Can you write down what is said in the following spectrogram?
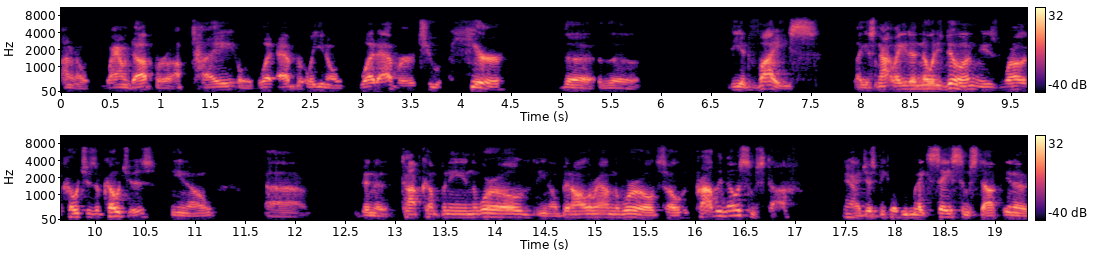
I don't know, wound up or uptight or whatever, or you know, whatever, to hear the the the advice. Like it's not like he doesn't know what he's doing. He's one of the coaches of coaches. You know, uh, been a top company in the world. You know, been all around the world, so he probably knows some stuff. Yeah. And just because he might say some stuff in a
